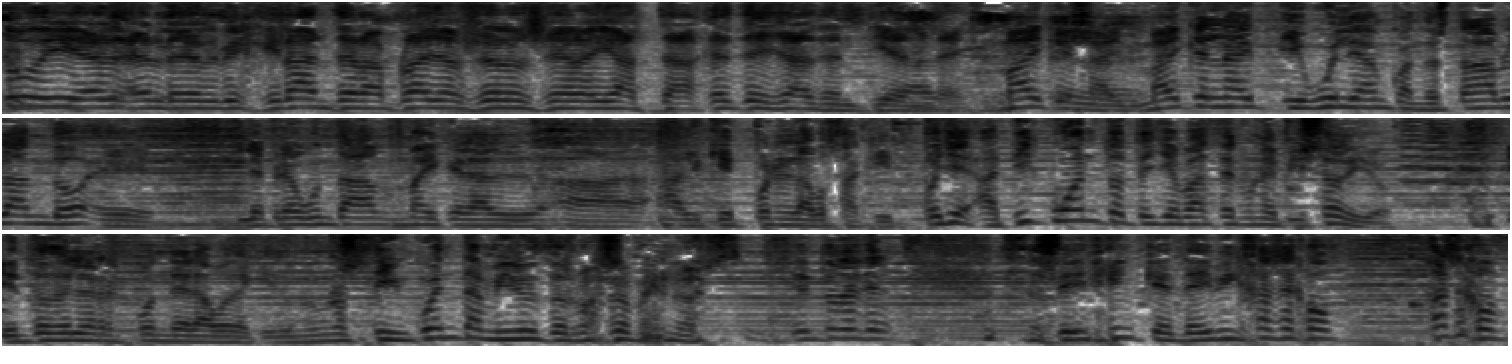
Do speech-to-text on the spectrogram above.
tú di el, el del vigilante de la playa, señora, señora, y ya está, la gente ya te entiende. Michael Knight. Michael Knight y William, cuando están hablando, eh, le pregunta a Michael al, a- al que pone la voz aquí, oye, ¿a ti cuánto te lleva hacer un episodio? Y entonces le responde la voz de aquí, unos 50 minutos más o menos. Y entonces se dicen que David Hasselhoff, Hasselhoff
